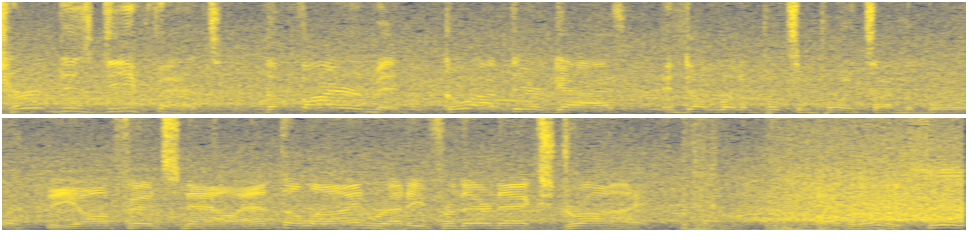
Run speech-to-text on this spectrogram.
turned his defense. The firemen. Go out there, guys, and don't let them put some points on the board. The offense now at the line, ready for their next drive. And with only four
